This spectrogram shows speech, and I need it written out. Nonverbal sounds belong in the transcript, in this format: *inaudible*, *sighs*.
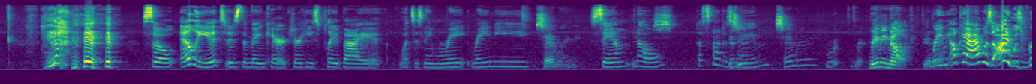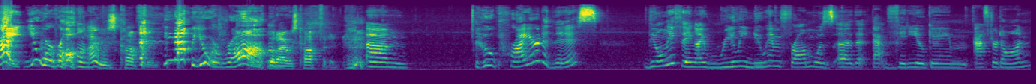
*laughs* So Elliot is the main character. He's played by what's his name? Ray Raimi Sam Raimi. Sam? No, S- that's not his Is it name. Sam Raimi? R- Ra- Rami Malek. Raimi. Okay. I was I was right. You were wrong. I was confident, *laughs* no, you were wrong. but I was confident. *laughs* um, who prior to this, the only thing I really knew him from was uh, that that video game After Dawn,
